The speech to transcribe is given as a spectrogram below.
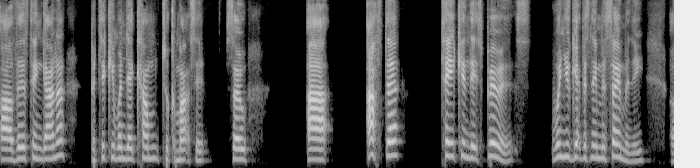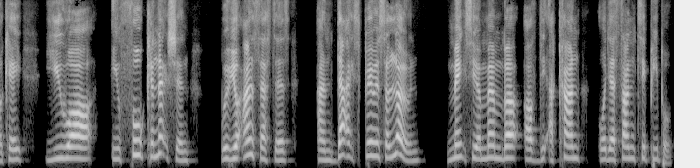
are visiting Ghana, particularly when they come to Kumasi. So uh, after taking the experience, when you get this naming ceremony, okay, you are in full connection with your ancestors, and that experience alone makes you a member of the Akan or the Asante people.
